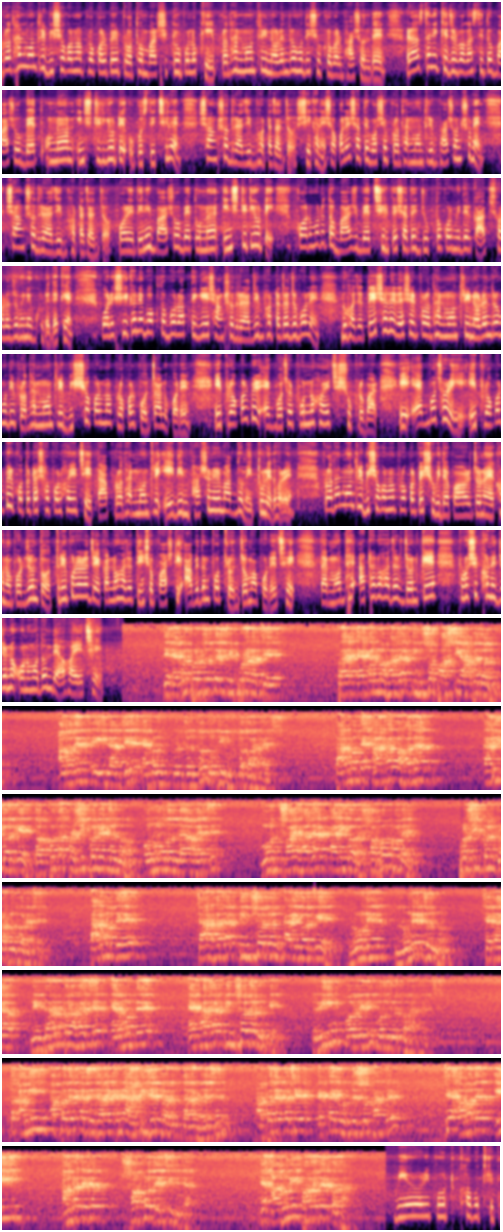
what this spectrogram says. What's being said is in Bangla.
প্রধানমন্ত্রী বিশ্বকর্মা প্রকল্পের প্রথম বার্ষিকী উপলক্ষে প্রধানমন্ত্রী নরেন্দ্র মোদী শুক্রবার ভাষণ দেন। রাজধানী খেজুরবাগানস্থিত বাস ও বেত উন্নয়ন ইনস্টিটিউটে উপস্থিত ছিলেন সাংসদ রাজীব ভট্টাচার্য। সেখানে সকলের সাথে বসে প্রধানমন্ত্রীর ভাষণ শুনেন সাংসদ রাজীব ভট্টাচার্য। পরে তিনি বাস ও বেত উন্নয়ন ইনস্টিটিউটে কর্মরত বাঁশ, বেত শিল্পের সাথে যুক্ত কর্মীদের কাজ সরজমিনে ঘুরে দেখেন। পরে সেখানে বক্তব্য রাখতে গিয়ে সাংসদ রাজীব ভট্টাচার্য বলেন দু হাজার তেইশ সালে দেশের প্রধানমন্ত্রী নরেন্দ্র মোদী প্রধানমন্ত্রী বিশ্বকর্মা প্রকল্প চালু করেন। এই প্রকল্পের এক বছর পূর্ণ হয়েছে শুক্রবার। এই এক বছরে এই প্রকল্পের কতটা সফল হয়েছে তা প্রধানমন্ত্রী এই দিন ভাষণের মাধ্যমে তুলে ধরেন। প্রধানমন্ত্রী বিশ্বকর্মা প্রকল্পের সুবিধা পাওয়ার জন্য এখনও পর্যন্ত ত্রিপুরা রাজ্যে একান্ন হাজার তিনশো পাঁচটি আবেদনপত্র জমা পড়েছে। তার মধ্যে আঠারো হাজার জনকে প্রশিক্ষণের জন্য অনুমোদন দেওয়া হয়েছে। এখন পর্যন্ত ত্রিপুরা রাজ্যে প্রায় একান্ন হাজার তিনশো পাঁচটি আবেদন আমাদের এই রাজ্যে এখন পর্যন্ত নথিভুক্ত করা হয়েছে। তার মধ্যে আঠারো হাজার কারিগরকে দক্ষতা প্রশিক্ষণের জন্য অনুমোদন দেওয়া হয়েছে। মোট ছয় হাজার কারিগর সফলভাবে প্রশিক্ষণ গ্রহণ করেছে। তার মধ্যে চার হাজার তিনশো জন কারিগরকে লোনের লোনের জন্য সেটা নির্ধারণ করা হয়েছে। এর মধ্যে এক হাজার তিনশো জনকে ঋণ অলরেডি মঞ্জুর করা হয়েছে। তো আমি আপনাদের কাছে, যারা এখানে আর্টিজেন দ্বারা রয়েছেন, আপনাদের কাছে একটাই উদ্দেশ্য থাকবে যে আমাদের এই, আমরা যেটা স্বপ্ন দেখছি যেটা, যে আধুনিক ভারতের কথা। ব্যুরো রিপোর্ট, খবর ত্রিপুরা।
